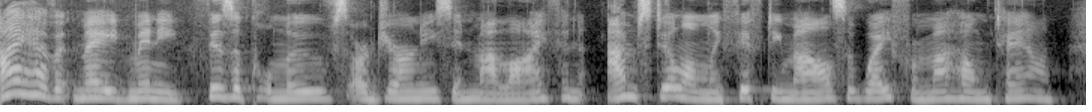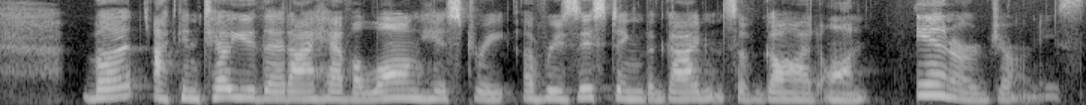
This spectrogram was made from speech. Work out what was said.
I haven't made many physical moves or journeys in my life, and I'm still only 50 miles away from my hometown. But I can tell you that I have a long history of resisting the guidance of God on inner journeys.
